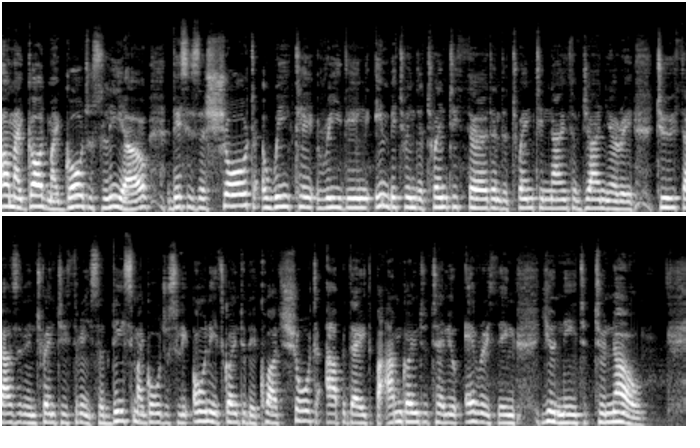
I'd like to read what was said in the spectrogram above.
Oh my God, my gorgeous Leo. This is a short weekly reading in between the 23rd and the 29th of January 2023. So, this, my gorgeous Leone, is going to be quite short update, but I'm going to tell you everything you need to know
